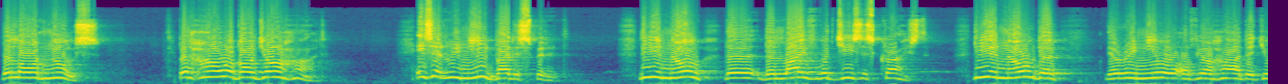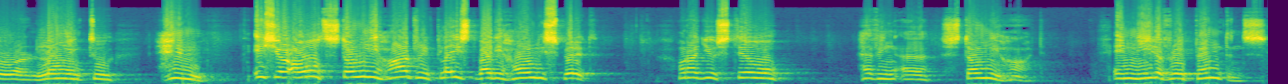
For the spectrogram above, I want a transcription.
The Lord knows. But how about your heart? Is it renewed by the Spirit? Do you know the, the life with Jesus Christ? Do you know the, the renewal of your heart that you are longing to Him? Is your old stony heart replaced by the Holy Spirit? Or are you still having a stony heart in need of repentance?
